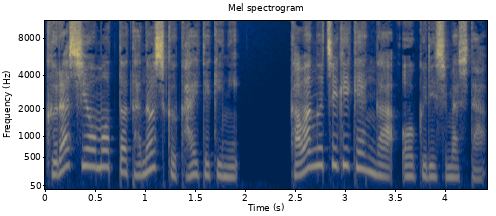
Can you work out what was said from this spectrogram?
暮らしをもっと楽しく快適に川口義賢がお送りしました。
